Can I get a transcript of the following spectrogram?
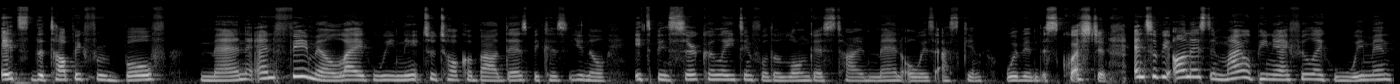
it's the topic for both men and female like we need to talk about this because you know it's been circulating for the longest time men always asking women this question. And to be honest in my opinion i feel like women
